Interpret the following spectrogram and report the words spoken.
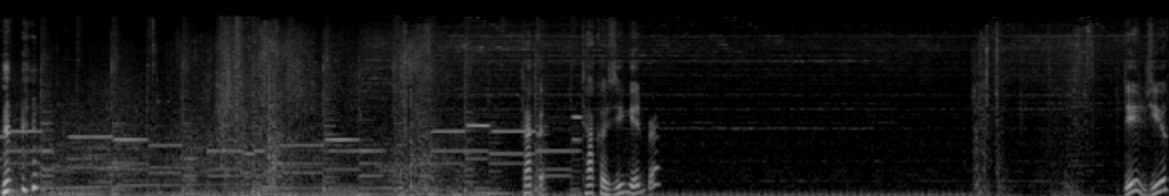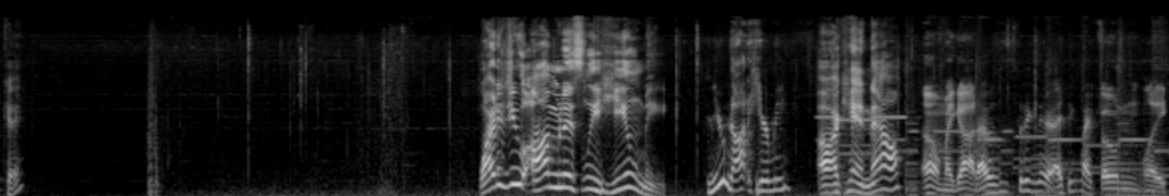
Taco, tacos, you good, bro? Dude, you okay? Why did you ominously heal me? Can you not hear me? Oh, I can now. Oh my god, I was sitting there. I think my phone, like,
